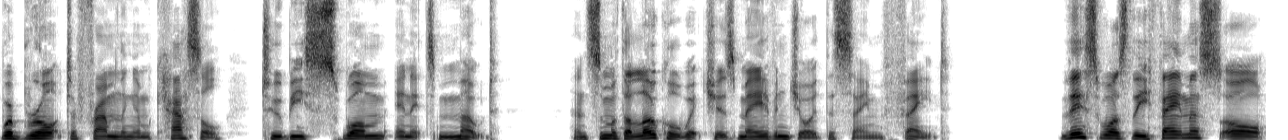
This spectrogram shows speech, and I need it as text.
were brought to Framlingham Castle to be swum in its moat, and some of the local witches may have enjoyed the same fate. This was the famous or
